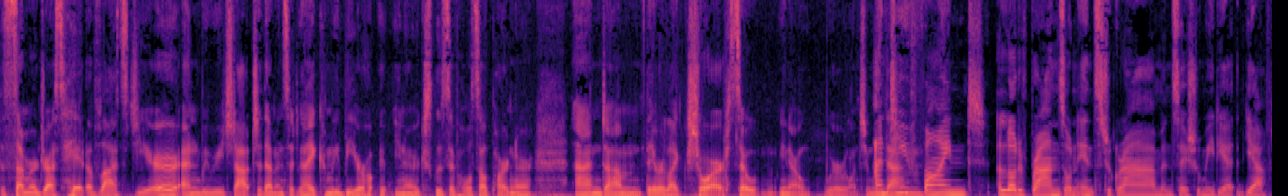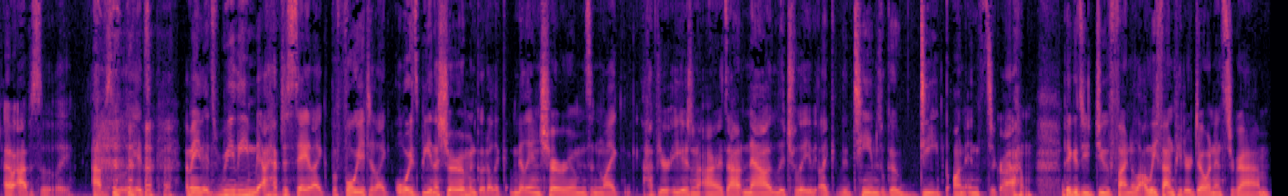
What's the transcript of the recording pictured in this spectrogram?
the summer dress hit of last year, and we reached out to them and said, "Hey, can we be your you know exclusive wholesale partner?" And um, they were like, "Sure." So you know we're launching with And them. do you find a lot of brands on Instagram and social media? Yeah. Oh, absolutely, absolutely. It's, I mean, it's really. I have to say, like before, you had to like always be in a showroom and go to like a million showrooms and like have your ears and eyes out. Now, literally, like the teams will go deep on Instagram because you do find a lot. We found Peter Do on Instagram.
